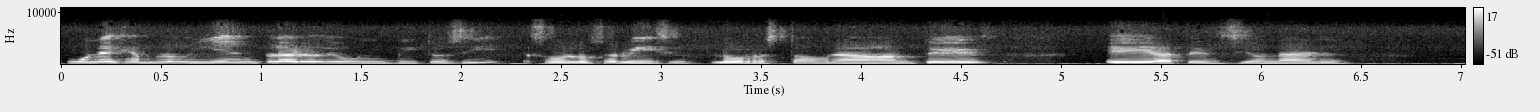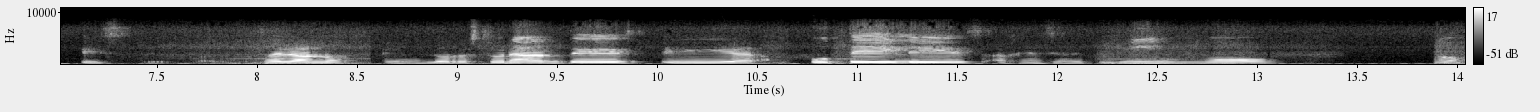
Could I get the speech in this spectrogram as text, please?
Un ejemplo bien claro de un B2C son los servicios, los restaurantes, atención al, este, serán los, eh, los restaurantes, eh, hoteles, agencias de turismo, ¿no?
